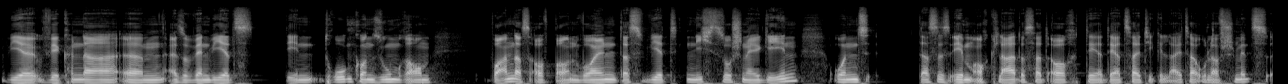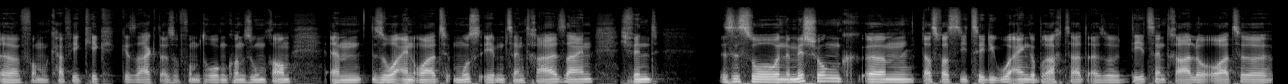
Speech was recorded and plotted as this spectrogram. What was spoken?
wir, wir können da, ähm, also wenn wir jetzt den Drogenkonsumraum woanders aufbauen wollen, das wird nicht so schnell gehen. Und das ist eben auch klar, das hat auch der derzeitige Leiter Olaf Schmitz äh, vom Café Kick gesagt, also vom Drogenkonsumraum. Ähm, so ein Ort muss eben zentral sein. Ich finde, es ist so eine Mischung, ähm, das, was die CDU eingebracht hat, also dezentrale Orte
